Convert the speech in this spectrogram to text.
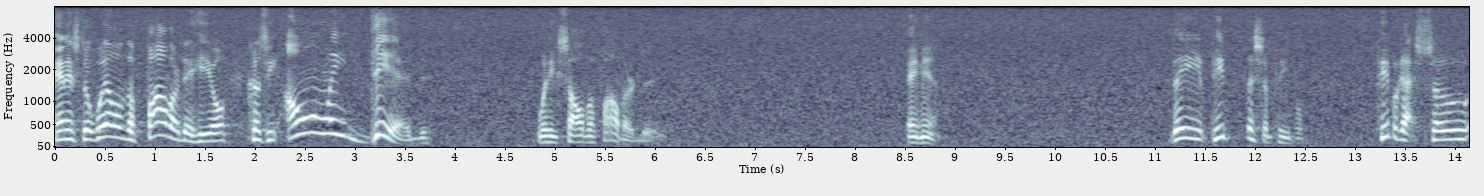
And it's the will of the Father to heal because he only did what he saw the Father do. Amen. They, people, listen, people. People got so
